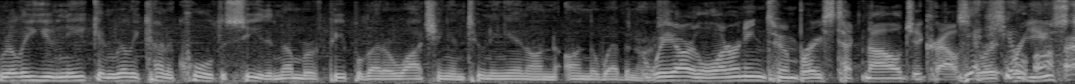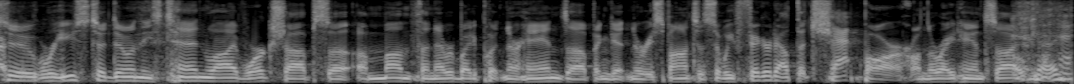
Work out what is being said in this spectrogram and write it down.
really unique and really kind of cool to see the number of people that are watching and tuning in on on the webinars. We are learning to embrace technology, Kraus. Yes, we're, we're used to we're used to doing these ten live workshops a, a month and everybody putting their hands up and getting the responses. So we figured out the chat bar on the right hand side. Okay.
